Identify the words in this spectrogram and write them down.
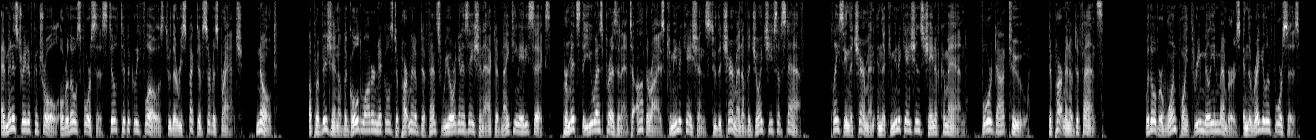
administrative control over those forces still typically flows through their respective service branch. Note, a provision of the Goldwater Nichols Department of Defense Reorganization Act of 1986 permits the U.S. President to authorize communications to the Chairman of the Joint Chiefs of Staff, placing the Chairman in the communications chain of command. 4.2 Department of Defense. With over 1.3 million members in the regular forces,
